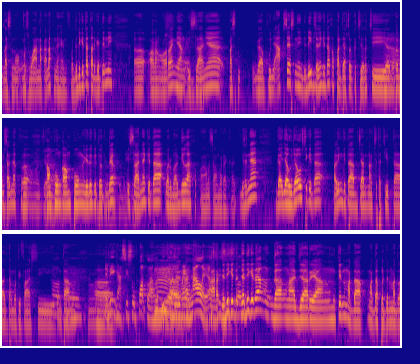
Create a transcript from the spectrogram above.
nggak semua nggak semua anak-anak punya handphone. Jadi kita targetin nih eh, orang-orang yang istilahnya pas nggak punya akses nih. Jadi misalnya kita ke panti asuhan kecil-kecil atau misalnya ke kampung-kampung gitu gitu. Kita istilahnya kita berbagi lah ke pengalaman sama mereka. Biasanya nggak jauh-jauh sih kita paling kita bicara tentang cita-cita, tentang motivasi, tentang eh, Jadi ngasih support lah lebih ke mental ya. Jadi kita jadi kita nggak ngajar yang mungkin mata mata pelajaran mata,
